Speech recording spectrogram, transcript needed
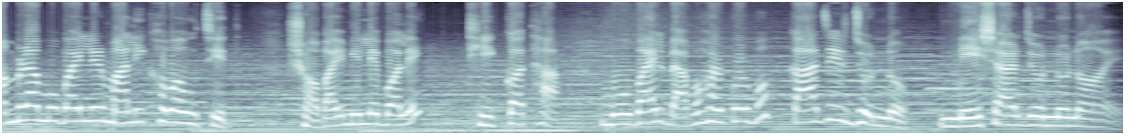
আমরা মোবাইলের মালিক হওয়া উচিত। সবাই মিলে বলে, ঠিক কথা, মোবাইল ব্যবহার করব কাজের জন্য, নেশার জন্য নয়।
